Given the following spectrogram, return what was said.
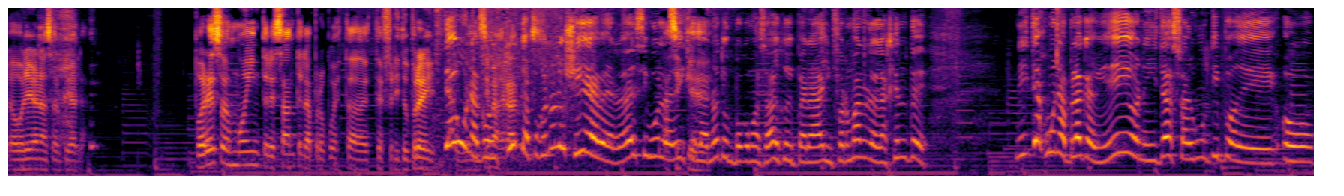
lo volvieron a hacer piola. Por eso es muy interesante la propuesta de este free to play. Te hago una consulta porque no lo llegué a ver. A ver si vos la Así viste que- la nota un poco más abajo y para informarle a la gente. ¿Necesitas una placa de video? ¿Necesitas algún tipo de. o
